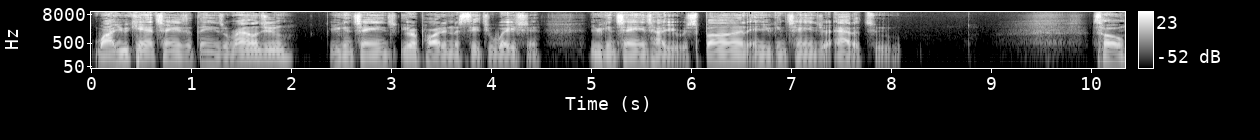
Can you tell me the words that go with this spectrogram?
while you can't change the things around you, you can change your part in the situation. You can change how you respond and you can change your attitude. So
